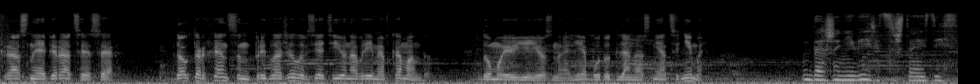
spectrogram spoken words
Прекрасная операция, сэр. Доктор Хэнсон предложила взять ее на время в команду. Думаю, ее знания будут для нас неоценимы. Даже не верится, что я здесь.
